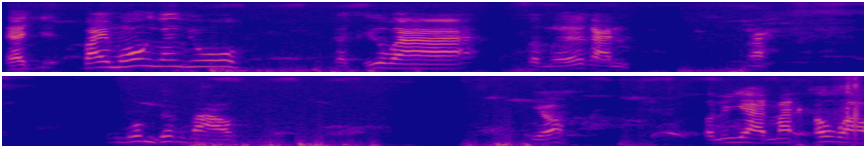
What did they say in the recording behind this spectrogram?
แต่บ่ายโมงยังอยู่ก็ถือว่าเสมอกันนะรุ่มเครื่งเบา เดี๋ยวขออนุญาตมัดเขาเบา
